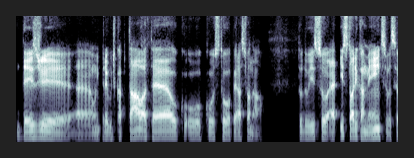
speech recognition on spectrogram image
Desde um emprego de capital até o, o custo operacional. Tudo isso, é, historicamente, se você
